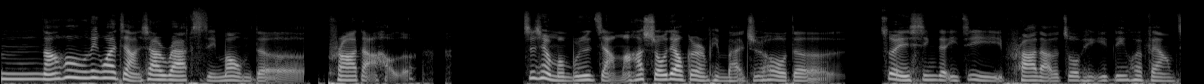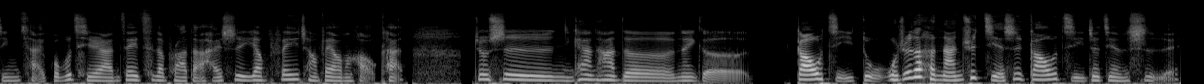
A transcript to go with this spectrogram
嗯，然后另外讲一下 Ralph Simon 的 Prada 好了。之前我们不是讲嘛，他收掉个人品牌之后的最新的一季 Prada 的作品一定会非常精彩。果不其然，这一次的 Prada 还是一样非常非常的好看。就是你看它的那个。高级度，我觉得很难去解释高级这件事，诶，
